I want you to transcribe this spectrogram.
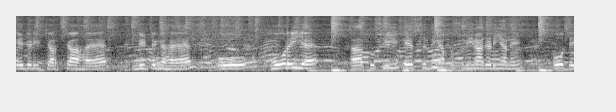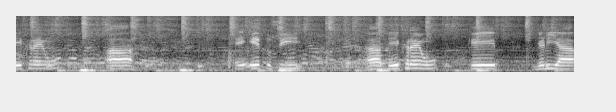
ਇਹ ਜਿਹੜੀ ਚਰਚਾ ਹੈ, ਮੀਟਿੰਗ ਹੈ, ਉਹ ਹੋ ਰਹੀ ਹੈ। ਤੁਸੀਂ ਇਹ ਸਿੱਧੀਆਂ ਤਸਵੀਰਾਂ ਜਿਹੜੀਆਂ ਨੇ ਉਹ ਦੇਖ ਰਹੇ ਹੋ। ਅ, ਇਹ ਇਹ ਤੁਸੀਂ ਦੇਖ ਰਹੇ ਹੋ ਕਿ ਜਿਹੜੀ ਆ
